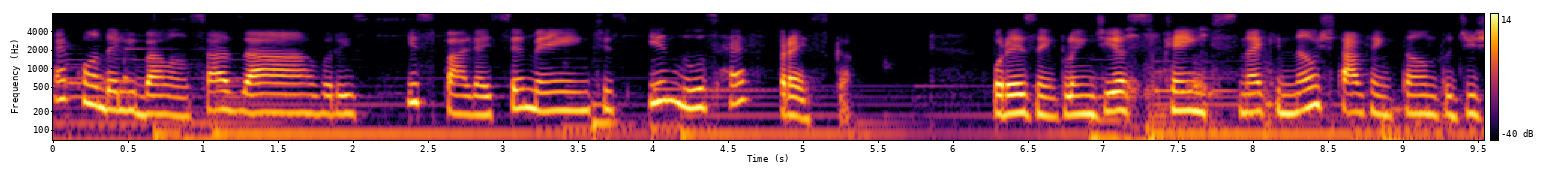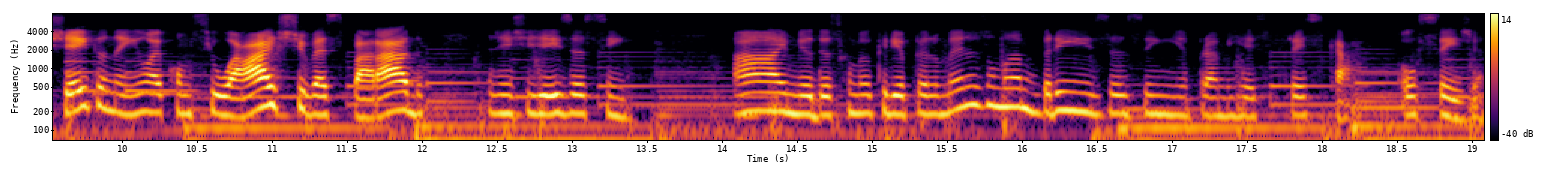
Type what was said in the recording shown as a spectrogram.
É quando ele balança as árvores, espalha as sementes e nos refresca. Por exemplo, em dias quentes, né, que não está ventando de jeito nenhum, é como se o ar estivesse parado, a gente diz assim: Ai meu Deus, como eu queria pelo menos uma brisazinha para me refrescar. Ou seja,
